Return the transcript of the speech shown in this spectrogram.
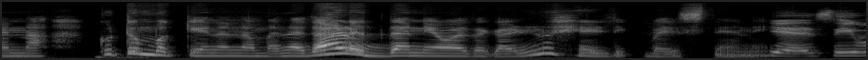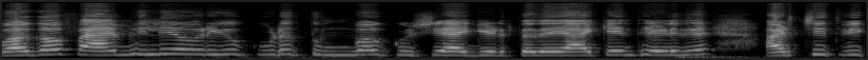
ನನ್ನ ಕುಟುಂಬಕ್ಕೆ ನನ್ನ ಮನದಾಳ ಧನ್ಯವಾದಗಳನ್ನು ಹೇಳಲಿಕ್ಕೆ ಬಯಸ್ತೇನೆ. ಎಸ್ ಇವಾಗ ಫ್ಯಾಮಿಲಿ ಅವರಿಗೂ ಕೂಡ ತುಂಬಾ ಖುಷಿಯಾಗಿರ್ತದೆ ಯಾಕೆ ಅಂತ ಹೇಳಿದ್ರೆ ಅರ್ಚಿತ್ ವಿ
